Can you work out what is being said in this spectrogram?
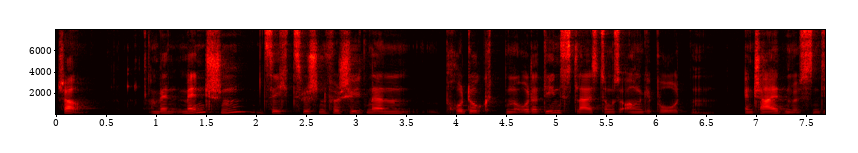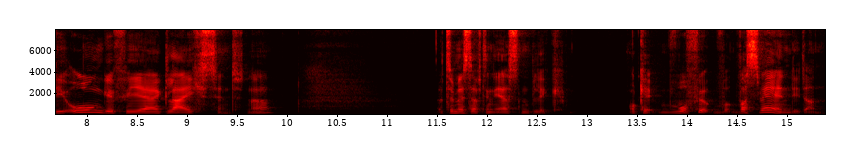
Schau, wenn Menschen sich zwischen verschiedenen Produkten oder Dienstleistungsangeboten entscheiden müssen, die ungefähr gleich sind, ne? zumindest auf den ersten Blick. Okay, wofür, was wählen die dann?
